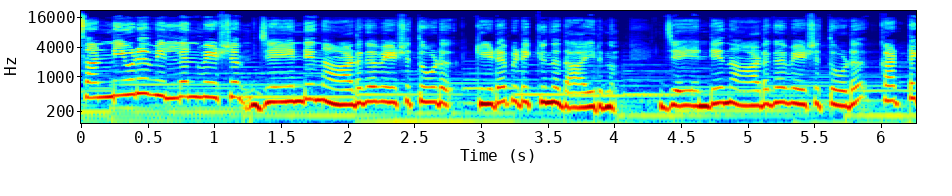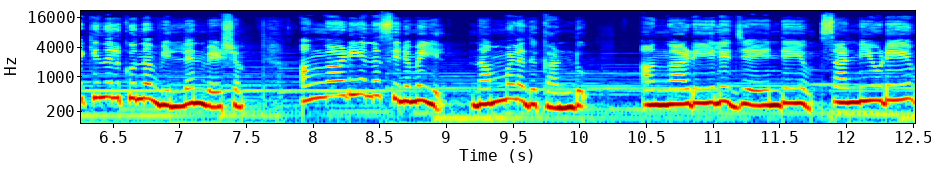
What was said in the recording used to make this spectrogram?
സണ്ണിയുടെ വില്ലൻ വേഷം ജയന്റെ നാടകവേഷത്തോട് കിടപിടിക്കുന്നതായിരുന്നു. ജയന്റെ നാടകവേഷത്തോട് കട്ടയ്ക്ക് നിൽക്കുന്ന വില്ലൻ വേഷം അങ്ങാടി എന്ന സിനിമയിൽ നമ്മളത് കണ്ടു. അങ്ങാടിയിലെ ജയന്റെയും സണ്ണിയുടെയും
